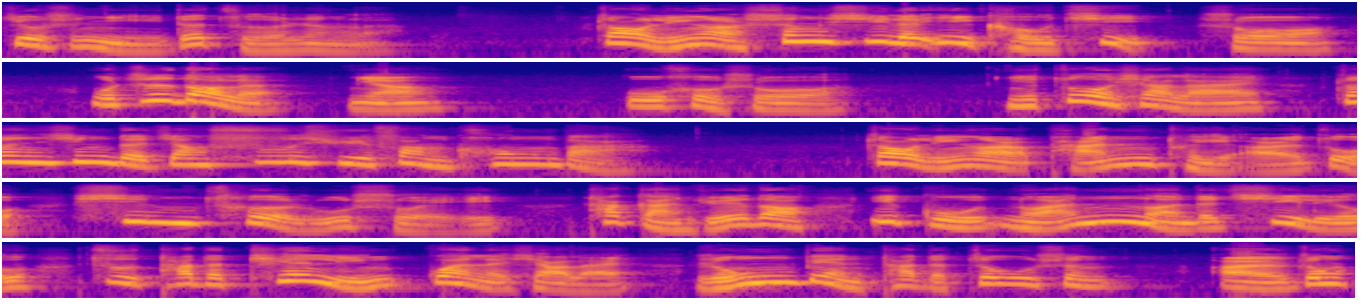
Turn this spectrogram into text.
就是你的责任了。”赵灵儿深吸了一口气，说：“我知道了，娘。”屋后说：“你坐下来，专心的将思绪放空吧。”赵灵儿盘腿而坐，心侧如水。她感觉到一股暖暖的气流自她的天灵灌了下来，融遍她的周身，耳中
